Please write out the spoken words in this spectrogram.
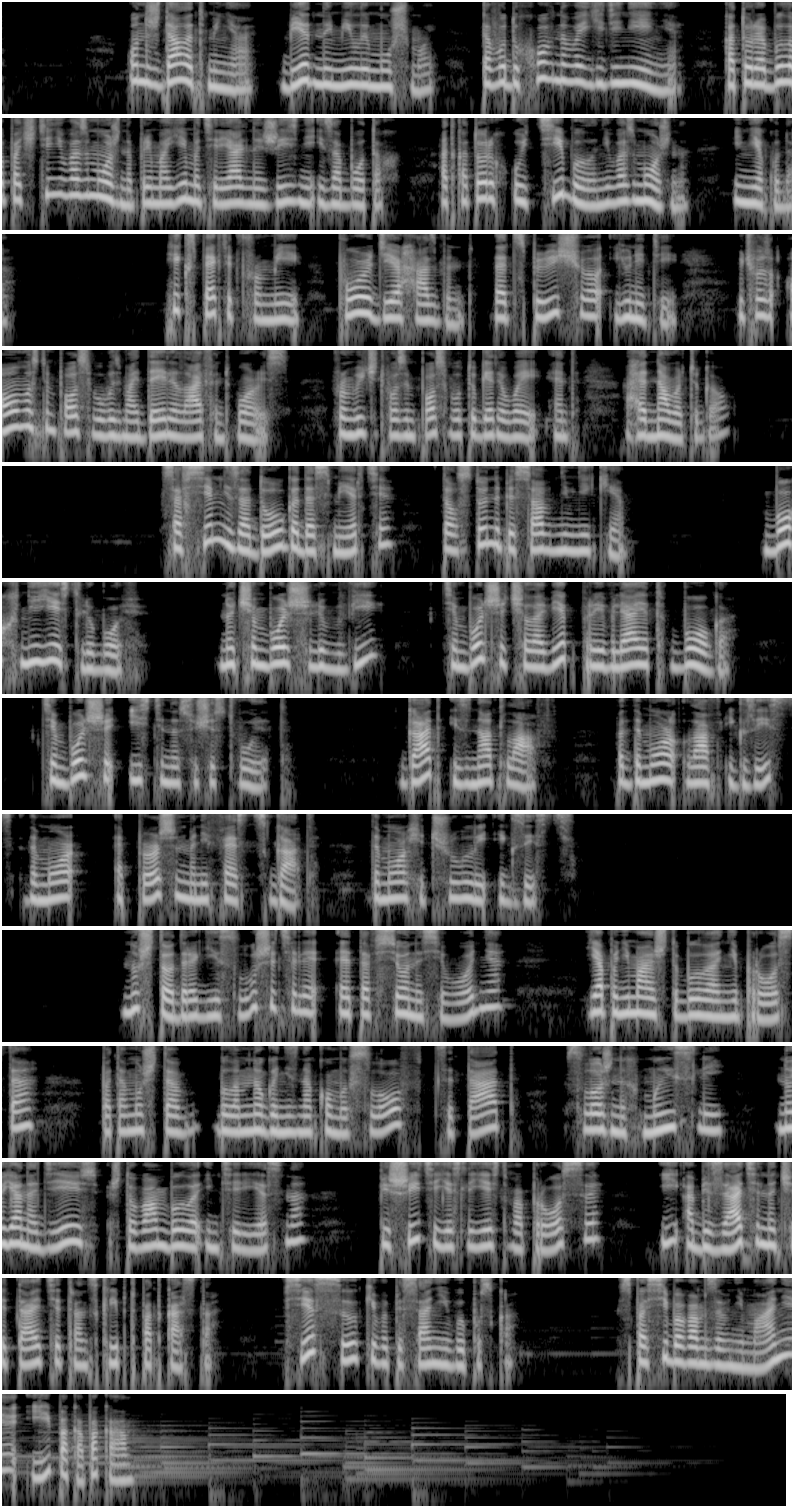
«Он ждал от меня, бедный милый муж мой, того духовного единения, которое было почти невозможно при моей материальной жизни и заботах, от которых уйти было невозможно и некуда. He expected from me, poor dear husband, that spiritual unity which was almost impossible with my daily life and worries, from which it was impossible to get away, and I had nowhere to go. Совсем незадолго до смерти Толстой написал в дневнике «Бог не есть любовь, но чем больше любви, тем больше человек проявляет Бога, тем больше истина существует. God is not love, but the more love exists, the more a person manifests God, the more he truly exists. Ну что, дорогие слушатели, это все на сегодня. Я понимаю, что было непросто, потому что было много незнакомых слов, цитат, сложных мыслей. Но я надеюсь, что вам было интересно. Пишите, если есть вопросы, и обязательно читайте транскрипт подкаста. Все ссылки в описании выпуска. Спасибо вам за внимание и пока-пока.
